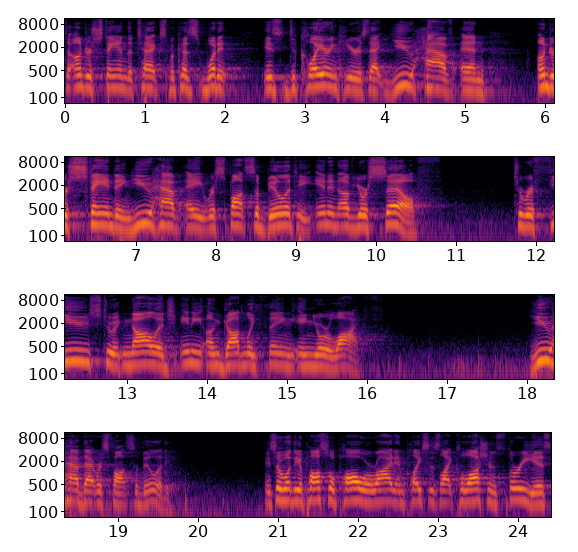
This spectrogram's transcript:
to understand the text because what it is declaring here is that you have an understanding, you have a responsibility in and of yourself to refuse to acknowledge any ungodly thing in your life. You have that responsibility. And so, what the Apostle Paul will write in places like Colossians 3 is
